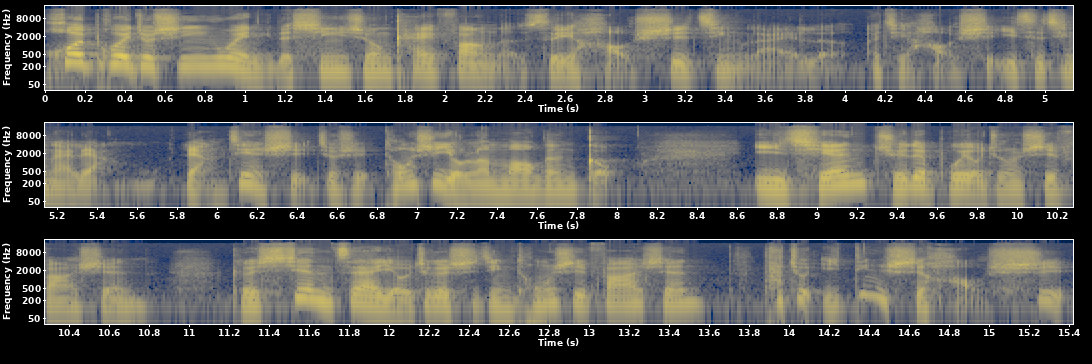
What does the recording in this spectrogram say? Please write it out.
会不会就是因为你的心胸开放了，所以好事进来了，而且好事一次进来两两件事，就是同时有了猫跟狗，以前绝对不会有这种事发生，可现在有这个事情同时发生，它就一定是好事。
